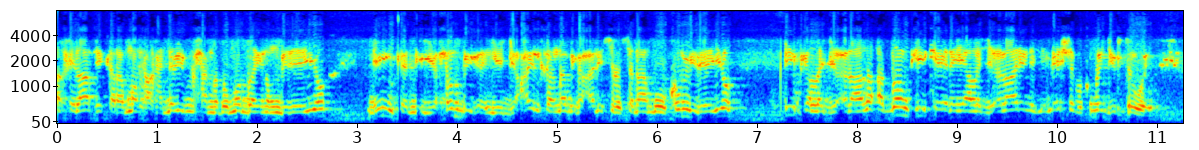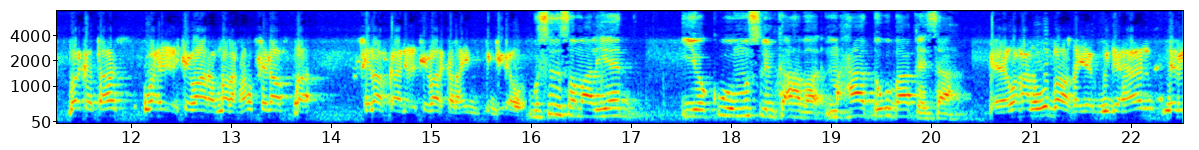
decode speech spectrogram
la khilaafi kara ma laha. Nebi maxamed ummadda inuu mideeyo diinkan iyo xubbiga iyo jacaylka nabiga calai sala salaam uu ku mideeyo diinka la jeclaado addoonkii keenayaan la jeclaanin meeshaba kuma jirto wey. Marka taas waxay ictibaara ma laha. Khilaafka khilaafka aan ictibaarka lahayn ku jira bulshada soomaaliyeed iyo kuwa muslimka ahba maxaad ugu baaqaysaa? Waxaan ugu baaqayaa guud ahaan nabi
